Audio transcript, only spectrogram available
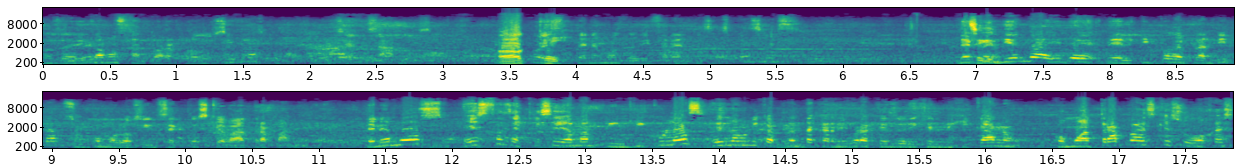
Nos dedicamos tanto a reproducirlas como a comercializarlas. Ok. Pues, tenemos de diferentes especies. Dependiendo ahí de- del tipo de plantita, son como los insectos que va atrapando. Tenemos, estas de aquí se llaman pingículas, es la única planta carnívora que es de origen mexicano. Como atrapa es que su hoja es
